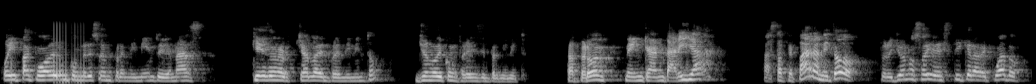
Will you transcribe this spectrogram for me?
Oye, Paco, va a haber un congreso de emprendimiento y demás. ¿Quieres dar una charla de emprendimiento? Yo no doy conferencias de emprendimiento. O sea, perdón, me encantaría, hasta te pagan y todo, pero yo no soy el speaker adecuado.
